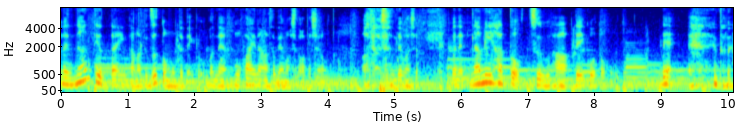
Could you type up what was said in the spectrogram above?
でなんて言ったらいいんかなってずっと思っててん今日これねもうファイナルアンサー出ました私の。私の出ました。これね波派と粒派でいこうと思うでえっとね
